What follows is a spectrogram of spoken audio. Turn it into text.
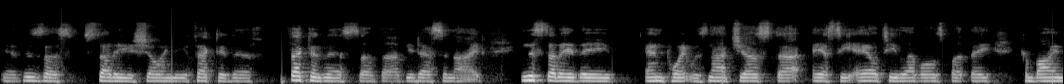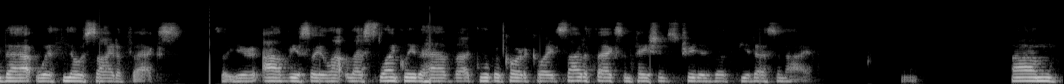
yeah, this is a study showing the effectiveness effectiveness of uh, budesonide. In this study, the endpoint was not just uh, AST ALT levels, but they combined that with no side effects. So you're obviously a lot less likely to have uh, glucocorticoid side effects in patients treated with budesonide. Um,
